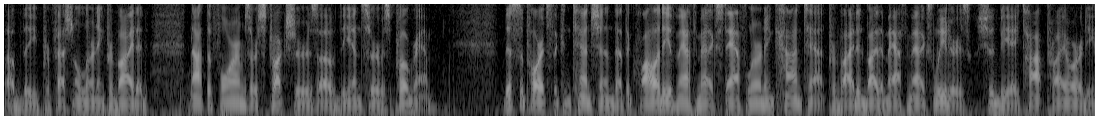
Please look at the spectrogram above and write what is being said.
of the professional learning provided, not the forms or structures of the in-service program. This supports the contention that the quality of mathematics staff learning content provided by the mathematics leaders should be a top priority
